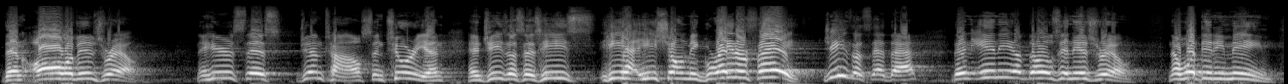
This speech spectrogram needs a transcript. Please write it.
than all of Israel. Now here's this Gentile centurion, and Jesus says, he's, he, he's shown me greater faith. Jesus said that than any of those in Israel. Now, what did he mean?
